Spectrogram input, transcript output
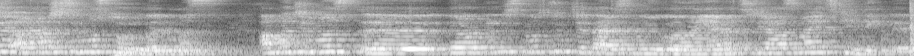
ve araştırma sorularımız Amacımız e, 4. sınıf Türkçe dersinde uygulanan yaratıcı yazma etkinlikleri,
